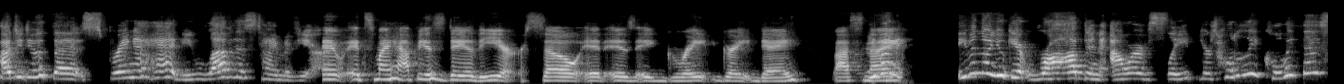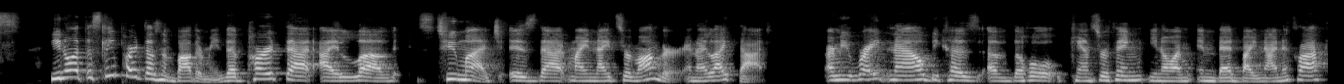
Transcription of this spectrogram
How'd you do with the spring ahead? You love this time of year. It, it's my happiest day of the year. So it is a great, great day. Last even, night. Even though you get robbed an hour of sleep, you're totally cool with this? You know what? The sleep part doesn't bother me. The part that I love too much is that my nights are longer, and I like that. I mean, right now, because of the whole cancer thing, you know, I'm in bed by nine o'clock.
